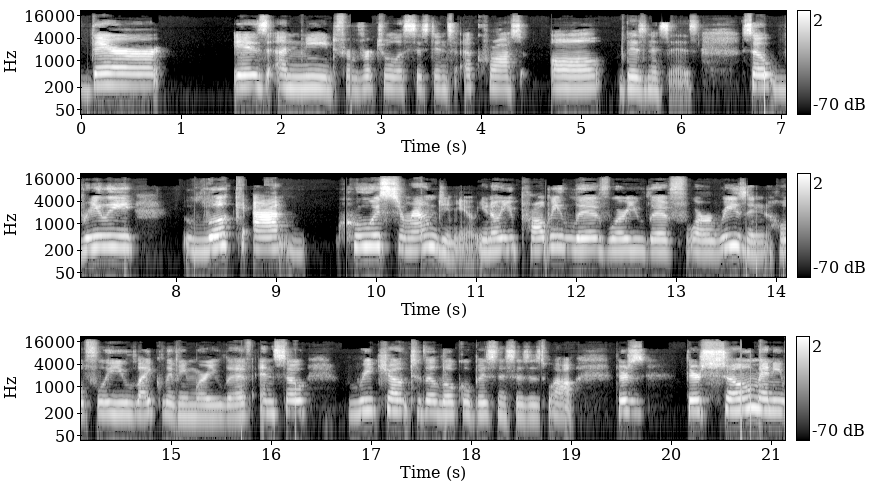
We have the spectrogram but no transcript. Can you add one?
There is a need for virtual assistants across all businesses. So, really look at who is surrounding you. You know, you probably live where you live for a reason. Hopefully, you like living where you live. And so, reach out to the local businesses as well. There's there's so many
